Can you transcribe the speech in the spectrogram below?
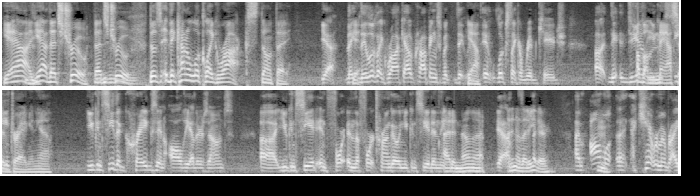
Yeah, Mm-hmm. yeah. That's true. That's true. Those they kind of look like rocks, don't they? Yeah, they, Yeah. they look like rock outcroppings, but they, Yeah. it looks like a rib cage. Uh, the, do you Of know a you massive see- dragon. Yeah. You can see the Craigs in all the other zones. Uh, you can see it in Fort in the Fort Trungo, and you can see it in the. I didn't know that. Yeah, I didn't know that either. I'm almost. I can't remember. I,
